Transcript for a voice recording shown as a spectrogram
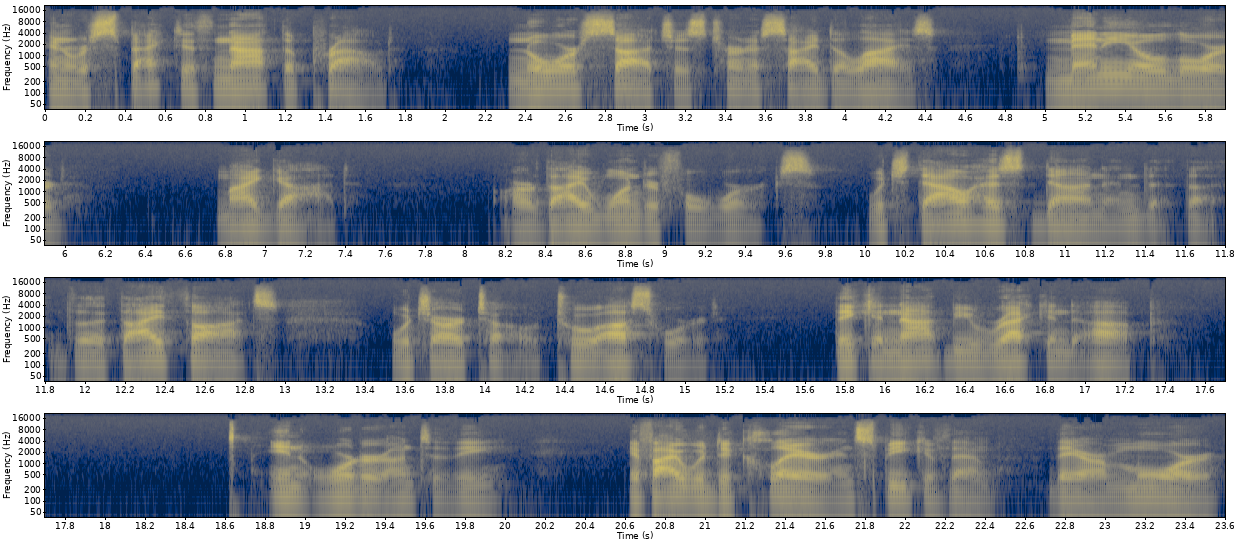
and respecteth not the proud, nor such as turn aside to lies. Many, O Lord, my God, are thy wonderful works, which thou hast done, and the, the, thy thoughts, which are to, to usward. They cannot be reckoned up in order unto thee. If I would declare and speak of them, they are more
